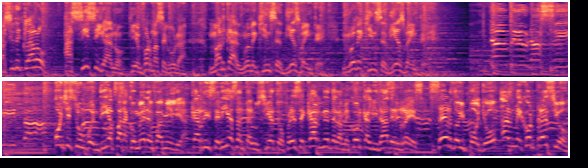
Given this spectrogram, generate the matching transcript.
Así de claro, así sí gano y en forma segura. Marca al 915-1020. 915-1020. Dame una cita. Hoy es un buen día para comer en familia. Carnicería Santa Lucía te ofrece carne de la mejor calidad en res, cerdo y pollo al mejor precio.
